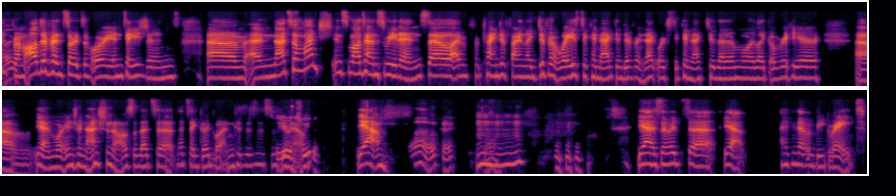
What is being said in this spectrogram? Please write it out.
right. from all different sorts of orientations, um, and not so much in small town Sweden. So I'm trying to find like different ways to connect and different networks to connect to that are more like over here. Um, yeah, more international. So that's a that's a good one because this is so you know. Sweden. Yeah. Oh, okay. hmm yeah. So it's uh yeah, I think that would be great.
